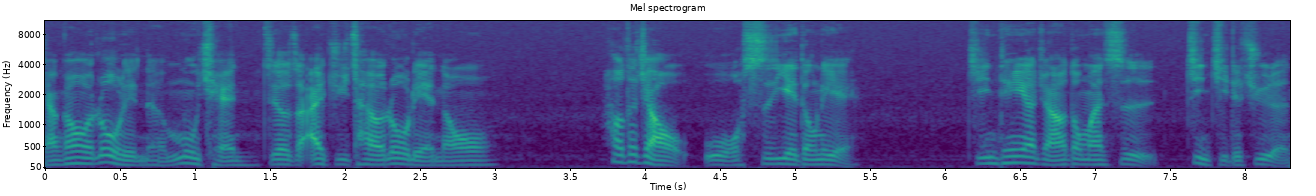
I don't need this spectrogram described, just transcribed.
想看我露脸的，目前只有在 IG 才有露脸哦。Hello，大家好，我是叶东烈。今天要讲的动漫是《进击的巨人》。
